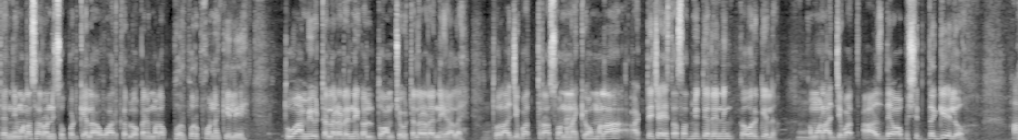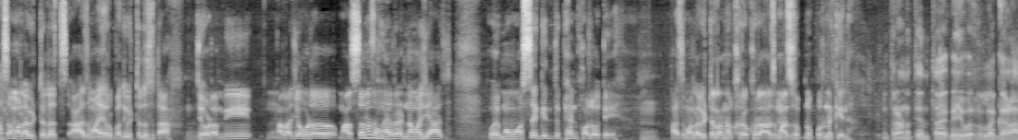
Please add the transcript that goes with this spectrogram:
त्यांनी मला सर्वांनी सपोर्ट केला. वारकरी लोकांनी मला भरपूर फोनं केली. तू आम्ही विठ्ठलाकडे निघालो तू आमच्या विठ्ठलाकडे निघालाय. तुला अजिबात त्रास होणार नाही. किंवा मला अठ्ठेचाळीस तासात मी ते रनिंग कव्हर केलं. मला अजिबात आज देवापाशी तिथं गेलो. असं मला विठ्ठलच आज माझ्या रूपात विठ्ठलच होता. जेवढा मी मला जेवढं मला सण झालं रडणं म्हणजे आज होय मग सगळे तिथं फॅन फॉलो होते. आज मला विठ्ठलानं खरोखर आज माझं स्वप्न पूर्ण केलं. मित्रांनो त्यांचा गहिवरला गळा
